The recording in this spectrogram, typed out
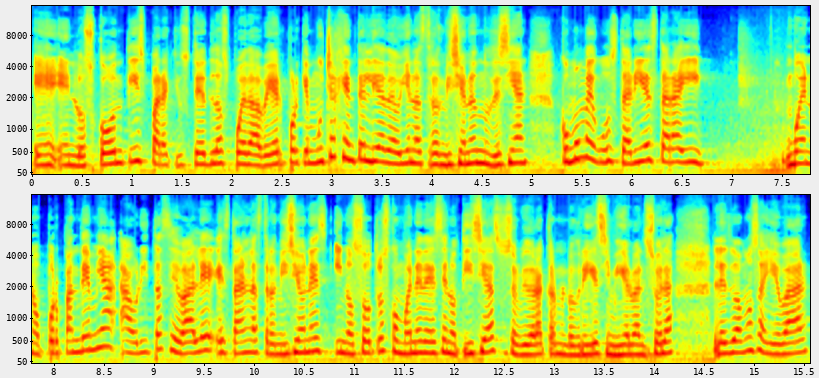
eh, en los Contis para que usted los pueda ver, porque mucha gente el día de hoy en las transmisiones nos decían, ¿cómo me gustaría estar ahí? Bueno, por pandemia ahorita se vale estar en las transmisiones y nosotros como NDS Noticias, su servidora Carmen Rodríguez y Miguel Valenzuela, les vamos a llevar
